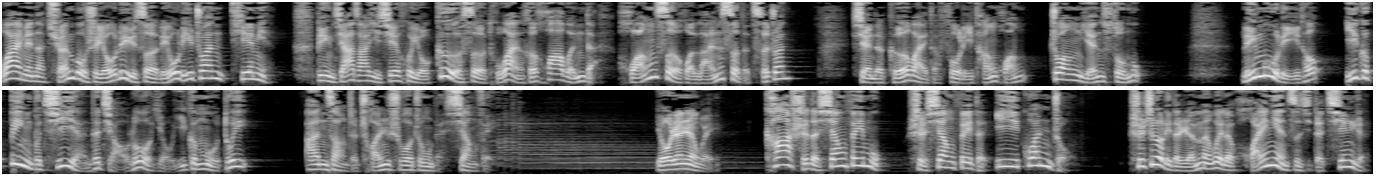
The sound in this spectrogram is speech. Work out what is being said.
外面呢，全部是由绿色琉璃砖贴面，并夹杂一些会有各色图案和花纹的黄色或蓝色的瓷砖，显得格外的富丽堂皇、庄严肃穆。陵墓里头一个并不起眼的角落，有一个墓堆，安葬着传说中的香妃。有人认为，喀什的香妃墓是香妃的衣冠冢。是这里的人们为了怀念自己的亲人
